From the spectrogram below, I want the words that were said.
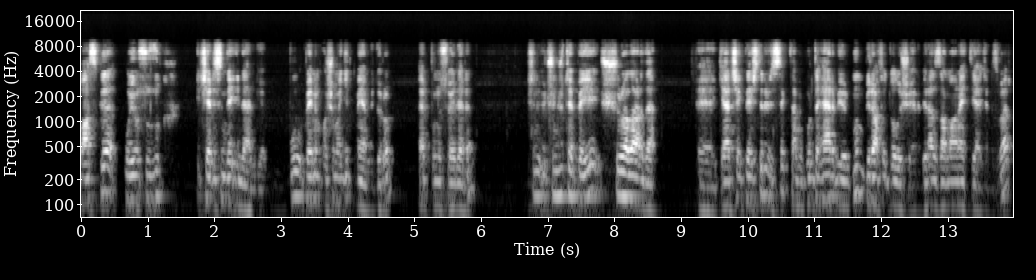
Baskı uyumsuzluk içerisinde ilerliyor. Bu benim hoşuma gitmeyen bir durum. Hep bunu söylerim. Şimdi üçüncü tepeyi şuralarda e, gerçekleştirirsek tabii burada her bir mum bir hafta doluşuyor. Yani biraz zamana ihtiyacınız var.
